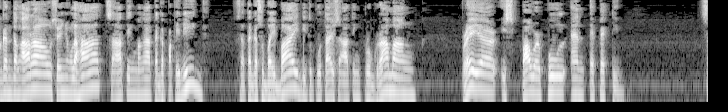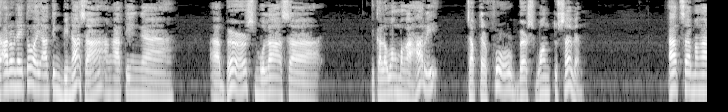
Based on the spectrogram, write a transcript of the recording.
Magandang araw sa inyong lahat, sa ating mga tagapakinig, sa taga-subaybay. Dito po tayo sa ating programang Prayer is Powerful and Effective. Sa araw na ito ay ating binasa ang ating ah, ah, verse mula sa ikalawang mga hari, chapter 4, verse 1 to 7. At sa mga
